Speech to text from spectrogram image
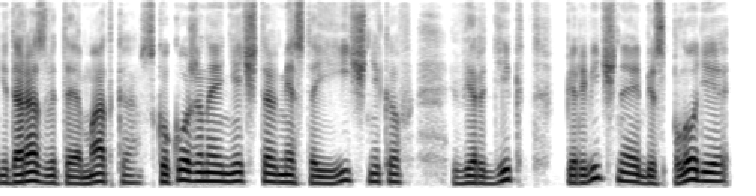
Недоразвитая матка, скукоженное нечто вместо яичников, вердикт, первичное бесплодие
